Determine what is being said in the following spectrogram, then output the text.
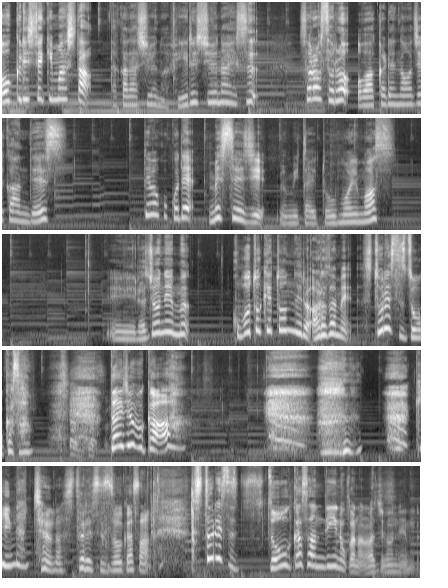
お送りしてきました。高田修のフィールシューナイス。そろそろお別れのお時間です。ではここでメッセージ読みたいと思います、えーラジオネーム小仏トンネル改めストレス増加さん。大丈夫か？気になっちゃうなストレス増加さん。ストレス増加さんでいいのかなラジオネーム。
